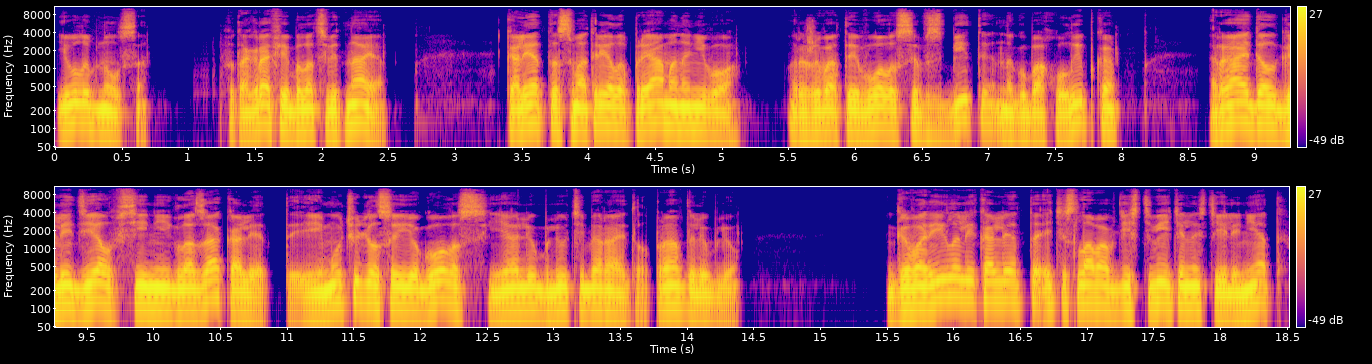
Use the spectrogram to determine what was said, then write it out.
и улыбнулся. Фотография была цветная — Калетта смотрела прямо на него. Рыжеватые волосы взбиты, на губах улыбка. Райдел глядел в синие глаза Калетты, и ему чудился ее голос «Я люблю тебя, Райдел, правда люблю». Говорила ли Калетта эти слова в действительности или нет?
